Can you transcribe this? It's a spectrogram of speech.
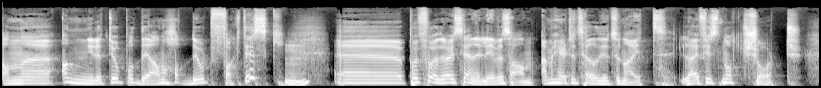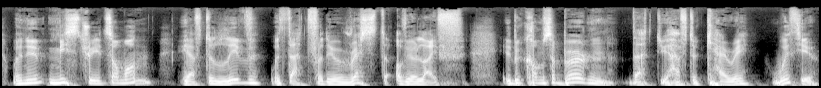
Han eh, angret jo på det han hadde gjort, faktisk. Eh, på et foredrag senere i livet sa han I'm here to tell you tonight. Life is not short. When you mistreat someone, you have to live with that for the rest of your life. It becomes a burden that you have to carry with you.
